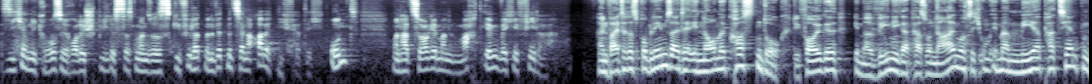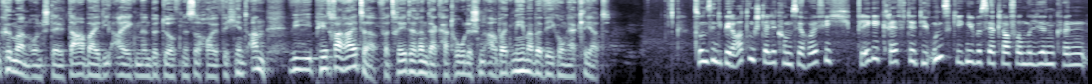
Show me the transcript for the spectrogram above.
sicher eine große Rolle spielt, ist, dass man so das Gefühl hat, man wird mit seiner Arbeit nicht fertig. Und man hat Sorge, man macht irgendwelche Fehler. Ein weiteres Problem sei der enorme Kostendruck. Die Folge, immer weniger Personal muss sich um immer mehr Patienten kümmern und stellt dabei die eigenen Bedürfnisse häufig hintan, wie Petra Reiter, Vertreterin der katholischen Arbeitnehmerbewegung, erklärt. Zu uns in die Beratungsstelle kommen sehr häufig Pflegekräfte, die uns gegenüber sehr klar formulieren können,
